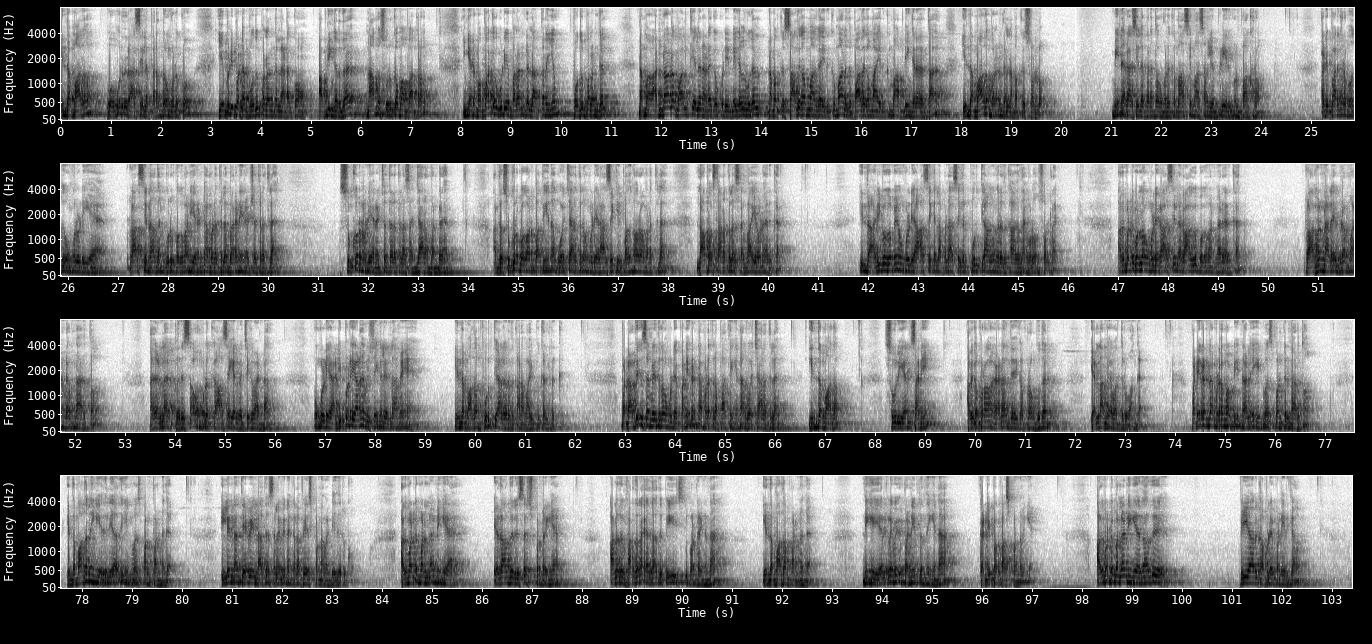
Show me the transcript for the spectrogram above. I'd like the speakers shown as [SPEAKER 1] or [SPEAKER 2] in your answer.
[SPEAKER 1] இந்த மாதம் ஒவ்வொரு ராசியில் பிறந்தவங்களுக்கும் எப்படிப்பட்ட பொது பலன்கள் நடக்கும் அப்படிங்கிறத நாம் சுருக்கமாக பார்க்குறோம். இங்கே நம்ம பார்க்கக்கூடிய பலன்கள் அத்தனையும் பொது பலன்கள். நம்ம அன்றாட வாழ்க்கையில் நடக்கக்கூடிய நிகழ்வுகள் நமக்கு சாதகமாக இருக்குமா அல்லது பாதகமாக இருக்குமா அப்படிங்கிறத தான் இந்த மாத பலன்கள் நமக்கு சொல்லும். மீன ராசியில் பிறந்தவங்களுக்கு மாசி மாதம் எப்படி இருக்குன்னு பார்க்குறோம். அப்படி பார்க்குற போது உங்களுடைய ராசிநாதன் குரு பகவான் இரண்டாம் இடத்துல பரணி நட்சத்திரத்தில் சுக்கரனுடைய நட்சத்திரத்தில் சஞ்சாரம் பண்ணுற அந்த சுக்கர பகவான் பார்த்தீங்கன்னா கோச்சாரத்தில் உங்களுடைய ராசிக்கு பதினோராம் இடத்துல லாபஸ்தானத்தில் செவ்வாயோடு இருக்கார். இந்த அறிமுகமே உங்களுடைய ஆசைகள் அபிலாசைகள் பூர்த்தி ஆகுங்கிறதுக்காக தான் இவ்வளவும் சொல்கிறேன் அது மட்டுமல்ல உங்களுடைய ராசியில் ராகு பகவான் வேறு இருக்கார். ராகுனாலே பிரம்மாண்டம்னு அர்த்தம். அதெல்லாம் பெருசாக உங்களுக்கு ஆசைகள் வச்சுக்க வேண்டாம். உங்களுடைய அடிப்படையான விஷயங்கள் எல்லாமே இந்த மாதம் பூர்த்தி ஆகிறதுக்கான வாய்ப்புகள் இருக்குது பட் அதே சமயத்தில் உங்களுடைய பன்னிரெண்டாம் இடத்துல பார்த்தீங்கன்னா கோச்சாரத்தில் இந்த மாதம் சூரியன் சனி அதுக்கப்புறம் ஏழாம் தேதிக்கு அப்புறம் புதன் எல்லாமே வந்துடுவாங்க பன்னிரெண்டாம் இடம் அப்படின்னாலே இன்வெஸ்ட்மெண்ட்டுன்னு அர்த்தம். இந்த மாதம் நீங்கள் எதுலையாவது இன்வெஸ்ட்மெண்ட் பண்ணுங்கள் இல்லைன்னா தேவையில்லாத செலவினங்களை ஃபேஸ் பண்ண வேண்டியது இருக்கும். அது மட்டுமல்ல நீங்கள் ஏதாவது ரிசர்ச் பண்ணுறீங்க அல்லது ஃபர்தராக ஏதாவது பிஹெச்டி பண்ணுறீங்கன்னா இந்த மாதம் பண்ணுங்கள் நீங்கள் ஏற்கனவே பண்ணிகிட்டு இருந்தீங்கன்னா கண்டிப்பாக பாஸ் பண்ணுவீங்க. அது மட்டுமல்ல நீங்கள் ஏதாவது பிஆருக்கு அப்ளை பண்ணியிருக்கோம்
